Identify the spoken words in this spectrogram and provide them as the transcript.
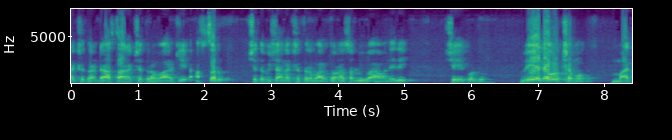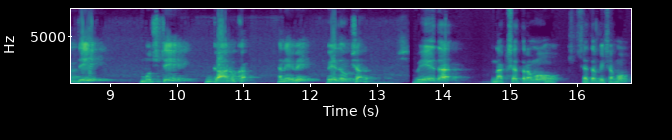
నక్షత్రం అంటే హస్త నక్షత్రం వారికి అస్సలు శతభిష నక్షత్రం వారితో అసలు వివాహం అనేది చేయకూడదు. వేద వృక్షము. మద్ది ముష్టి గానుక అనేవి వేద వృక్షాలు వేద నక్షత్రము శతభిషము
